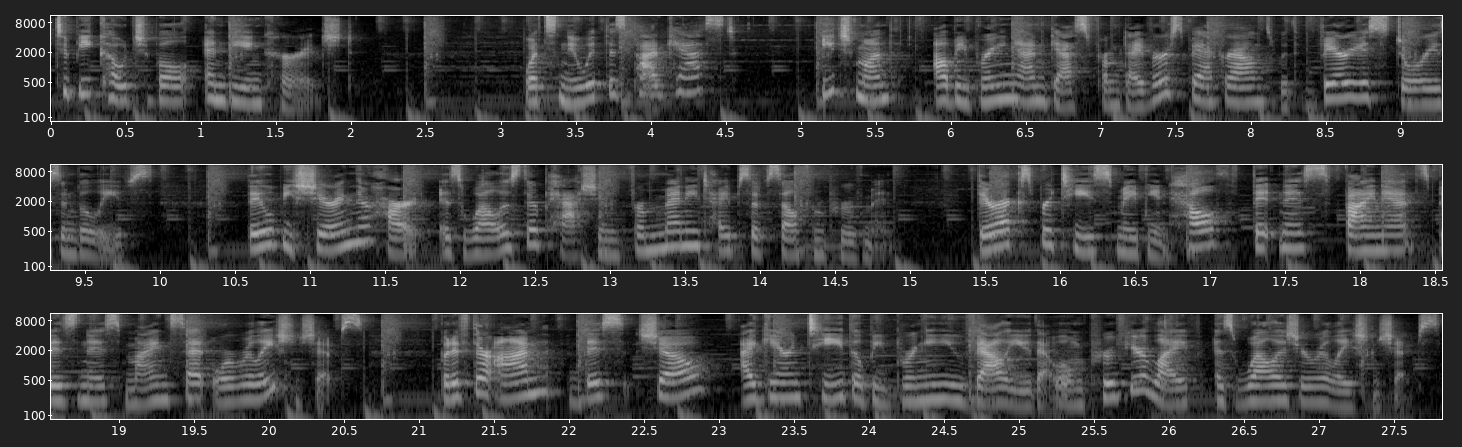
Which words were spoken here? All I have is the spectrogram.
to be coachable, and be encouraged. What's new with this podcast? Each month, I'll be bringing on guests from diverse backgrounds with various stories and beliefs. They will be sharing their heart as well as their passion for many types of self improvement. Their expertise may be in health, fitness, finance, business, mindset, or relationships. But if they're on this show, I guarantee they'll be bringing you value that will improve your life as well as your relationships.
